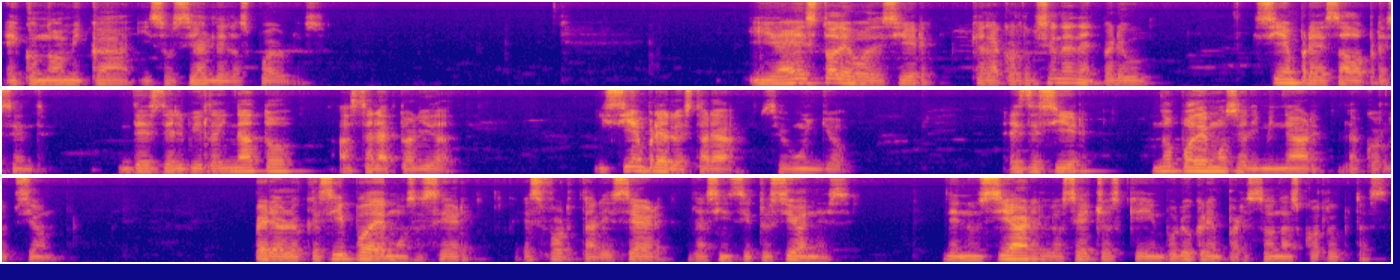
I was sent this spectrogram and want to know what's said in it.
económica y social de los pueblos. Y a esto debo decir que la corrupción en el Perú siempre ha estado presente desde el virreinato hasta la actualidad, y siempre lo estará, según yo. Es decir, no podemos eliminar la corrupción, pero lo que sí podemos hacer es fortalecer las instituciones, denunciar los hechos que involucren personas corruptas.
